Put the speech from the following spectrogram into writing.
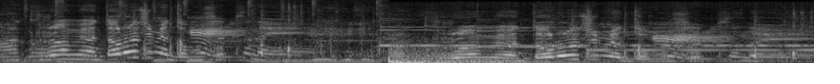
아 그러면 떨어지면 너무 슬프네. 그러면 떨어지면 너무 슬프네.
